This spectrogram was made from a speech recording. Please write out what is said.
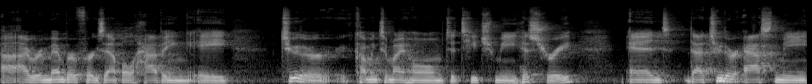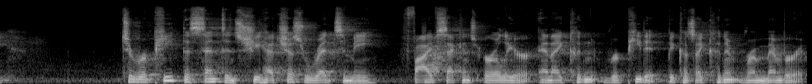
uh, I remember, for example, having a tutor coming to my home to teach me history. And that tutor asked me to repeat the sentence she had just read to me five seconds earlier. And I couldn't repeat it because I couldn't remember it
